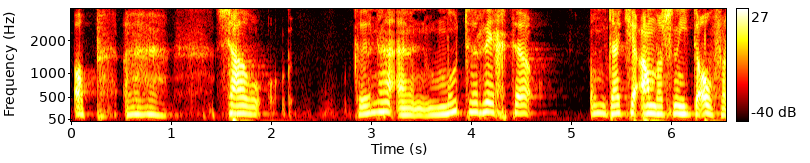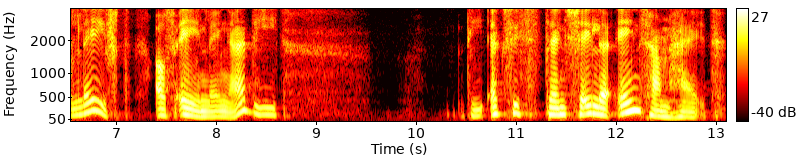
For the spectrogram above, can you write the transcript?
op uh, zou kunnen en moeten richten, omdat je anders niet overleeft als eenling. Hè? Die, die existentiële eenzaamheid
